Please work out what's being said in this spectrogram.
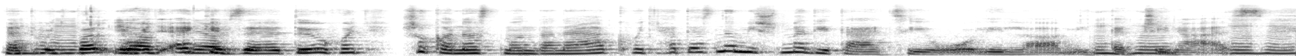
Tehát, uh-huh. hogy, ja, hogy elképzelhető, ja. hogy sokan azt mondanák, hogy hát ez nem is meditáció, Lilla, amit uh-huh. te csinálsz. Uh-huh.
